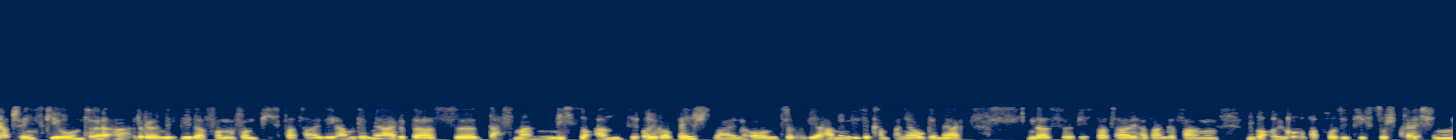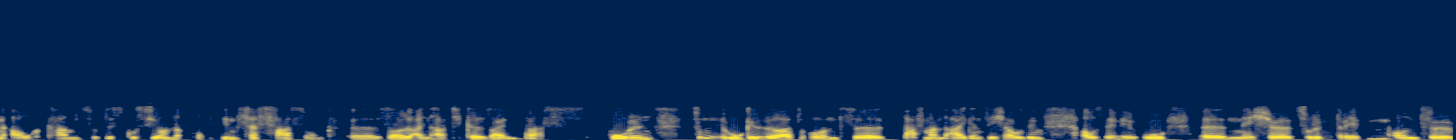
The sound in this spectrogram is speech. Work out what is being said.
Kaczynski und äh, andere Mitglieder von, von Peace-Partei, sie haben gemerkt, dass, äh, dass man nicht so anti-europäisch sein. Und wir haben in dieser Kampagne auch gemerkt, dass äh, Peace-Partei hat angefangen, über Europa positiv zu sprechen. Auch kam zur Diskussion, ob in Verfassung äh, soll ein Artikel sein, dass Polen zum EU gehört und äh, darf man eigentlich aus dem aus der EU äh, nicht äh, zurücktreten. Und äh,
